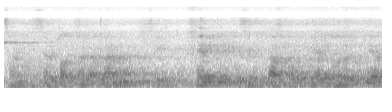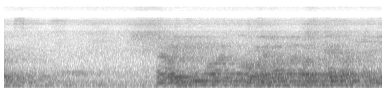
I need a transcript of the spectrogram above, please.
San José Patagalana, ¿sí? gente que se está apropiando de tierras. Pero allí no el problema no es la tierra, allí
